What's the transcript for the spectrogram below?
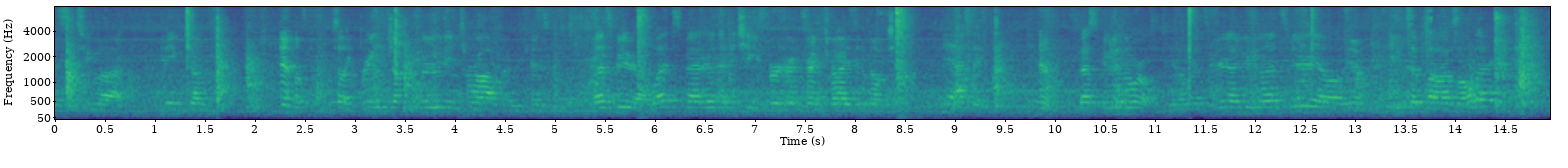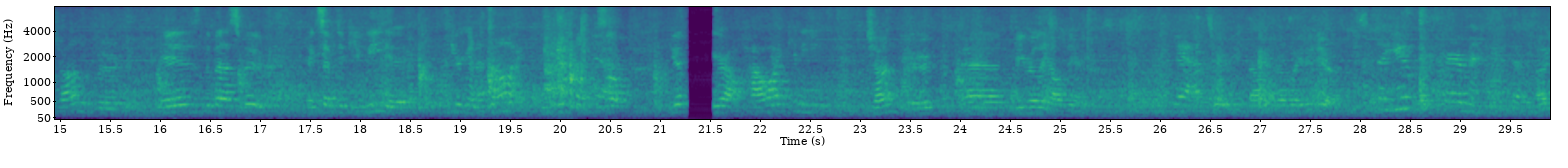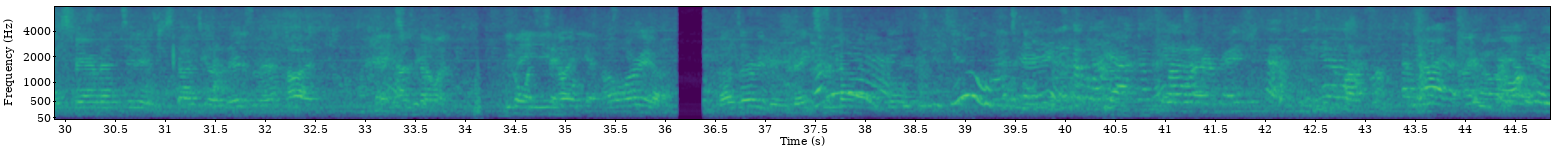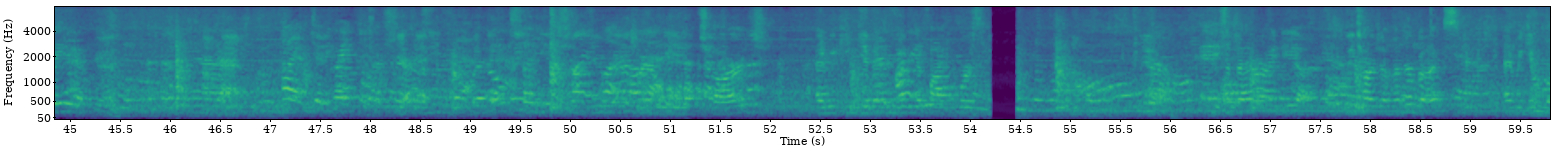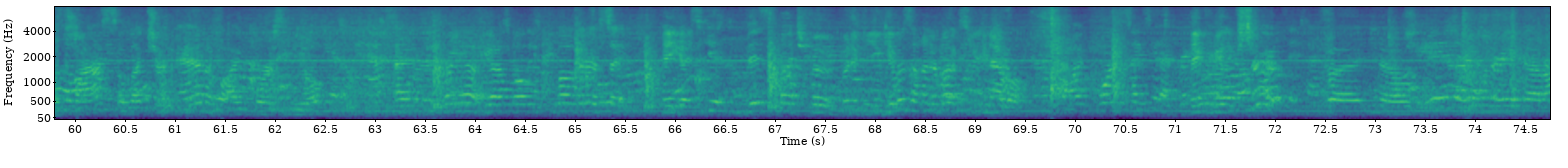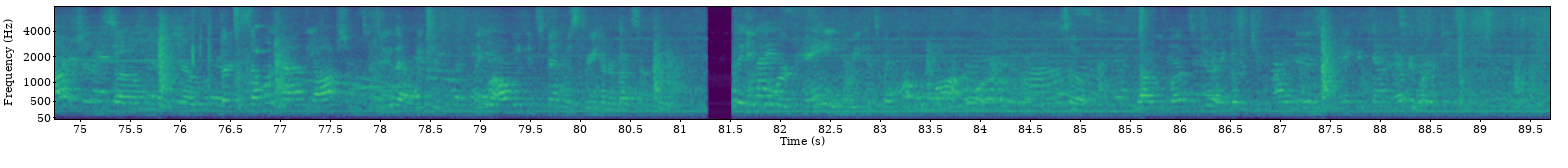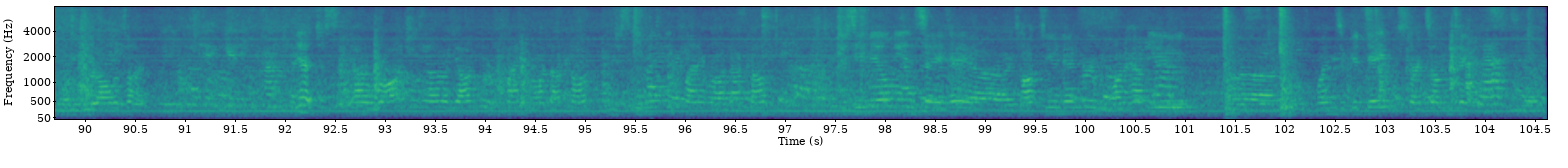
is to uh, make junk food. You know, to like bring junk food into raw food because let's be real, what's better than a cheeseburger and french fries and a milkshake? Nothing. You know, best food in the world. You know, let's be, I mean, let's be real. You know, pizza puffs, all that junk food is the best food. Except if you eat it, you're gonna die. so you have to figure out how I can eat junk food and be really healthy. Yeah. That's what we found a way to do it. So you experimented with I experimented and just got together. There's the man. Hi. Hey, how's it going? You don't want to say hi yet. How are you? How's everything? Thanks for coming. Hi, I'm Jenny. Great. But next time you should do where we charge and we can give everybody a five course meal. It's a better idea. We charge a hundred bucks and we give them a class, a lecture, and a five course meal. And right now, if you ask all these people out there, say, hey you guys, get this much food, but if you give us a hundred bucks, you can have a five courses. They would be like, sure. But, you know, no one made that option, so, you know, but if someone had the option to do that, we could, like, all we could spend was three hundred bucks on food. People were paying, we could spend a lot more, so. Yeah, I would love to do it. I go to Jamaica, I'm in Jamaica, Canada, everywhere. You know, we do it all the time. Yeah, just uh, Raj, you know, Yahoo or planetraw.com. And just email me, planetraw.com. Just email me and say, hey, uh, I talked to you in Denver. We want to have you. Uh, when's a good date? We'll start selling tickets. You know.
